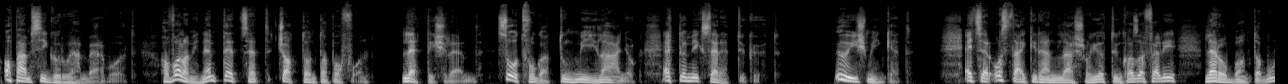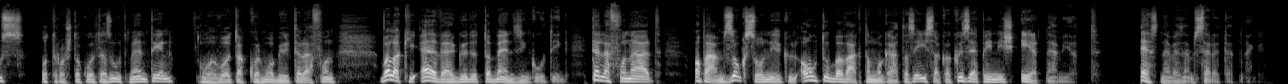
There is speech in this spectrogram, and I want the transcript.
Apám szigorú ember volt. Ha valami nem tetszett, csattant a pofon. Lett is rend. Szót fogadtunk mi lányok, ettől még szerettük őt. Ő is minket. Egyszer osztálykirándulásról jöttünk hazafelé, lerobbant a busz, ott rostokolt az út mentén, hol volt akkor mobiltelefon. Valaki elvergődött a benzinkútig. Telefonált, apám zokszól nélkül autóba vágta magát az éjszaka közepén, és ért nem jött. Ezt nevezem szeretetnek.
